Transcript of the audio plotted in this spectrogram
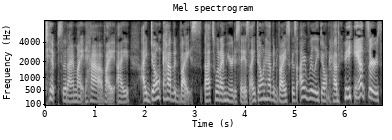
tips that I might have. I I I don't have advice. That's what I'm here to say is I don't have advice because I really don't have any answers.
